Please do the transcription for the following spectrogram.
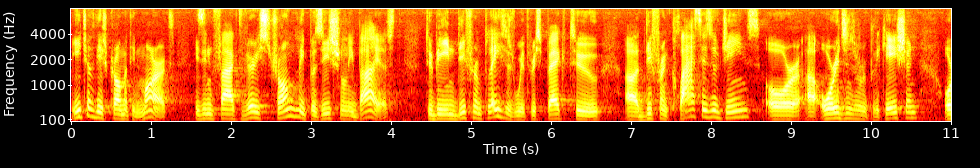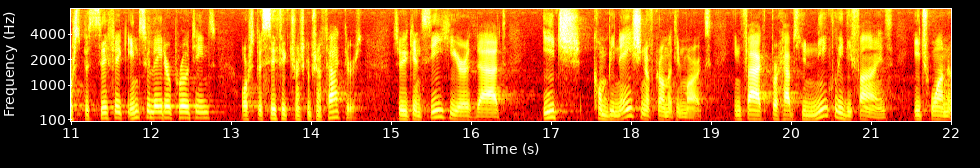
each of these chromatin marks is in fact very strongly positionally biased to be in different places with respect to uh, different classes of genes or uh, origins of replication or specific insulator proteins or specific transcription factors. So you can see here that each combination of chromatin marks in fact, perhaps uniquely defines each one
